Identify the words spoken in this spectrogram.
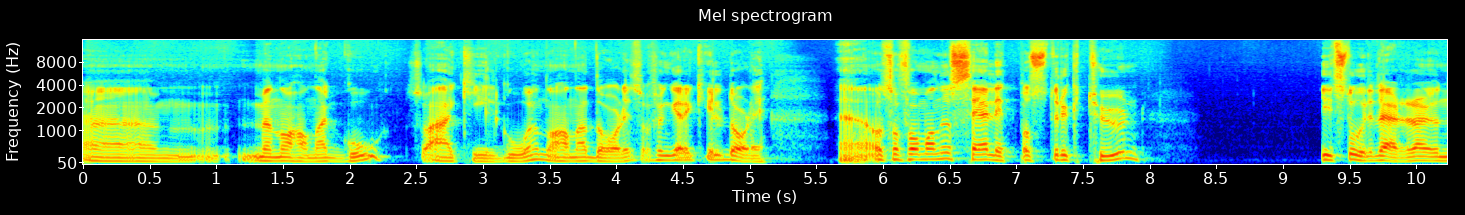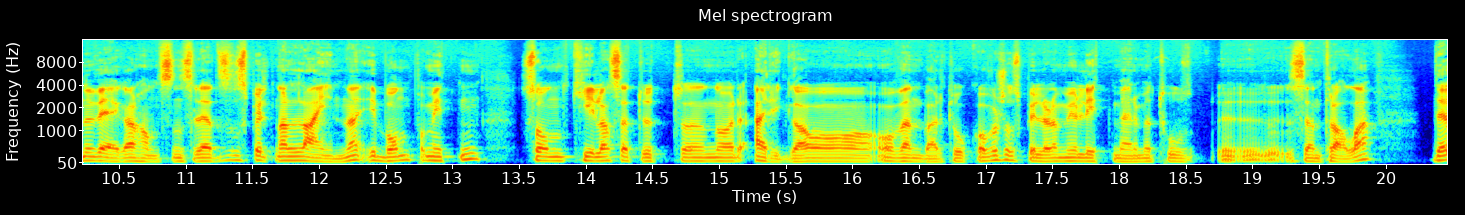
Eh, men når han er god, så er Kiel gode. Når han er dårlig, så fungerer Kiel dårlig. Eh, og så får man jo se litt på strukturen. I store deler av under Vegard Hansens ledelse så spilte han aleine i bånn på midten. Sånn Kiel har sett ut eh, når Erga og, og Vennberg tok over, så spiller de jo litt mer med to uh, sentrale. Det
